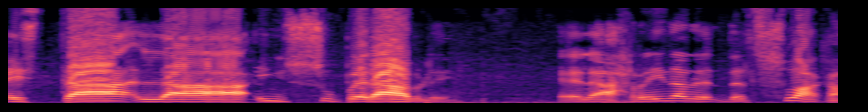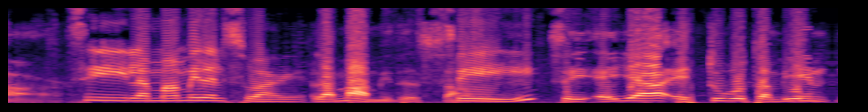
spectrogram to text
está la insuperable eh, la reina del swagger. Sí, la mami del swagger. La mami del swagger. Sí. Sí, ella estuvo también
